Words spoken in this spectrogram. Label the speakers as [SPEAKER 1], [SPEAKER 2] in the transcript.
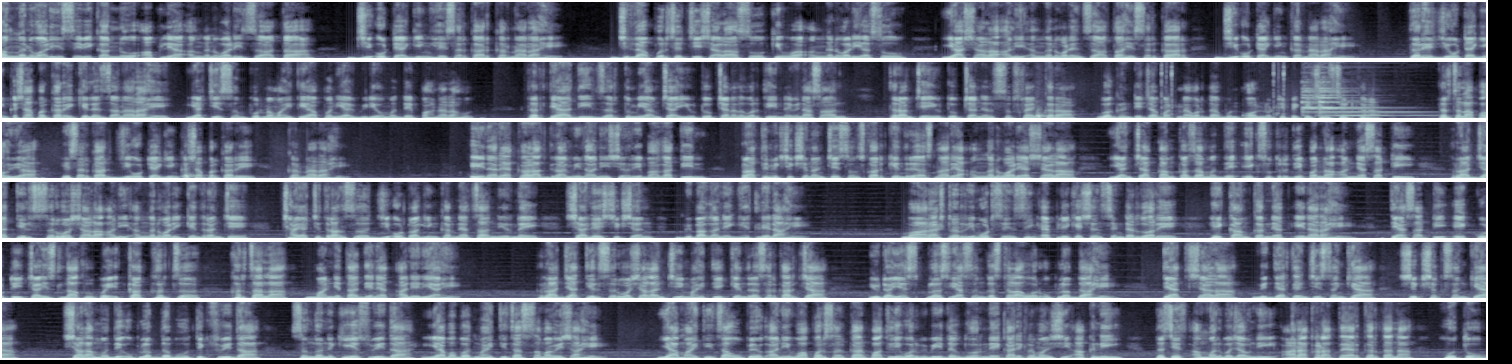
[SPEAKER 1] अंगणवाडी सेविकांनो आपल्या अंगणवाडीचं आता geo tagging हे सरकार करणार आहे. जिल्हा परिषदची शाळा असो किंवा अंगणवाडी असो या शाळा आणि अंगणवाड्यांचं आता हे सरकार जिओ टॅगिंग करणार आहे. तर हे जिओ टॅगिंग कशा प्रकारे केलं जाणार आहे याची संपूर्ण माहिती आपण या व्हिडिओमध्ये पाहणार आहोत. तर त्याआधी जर तुम्ही आमच्या यूट्यूब चॅनलवरती नवीन असाल तर आमचे यूट्यूब चॅनल सबस्क्राईब करा व घंटीच्या बटनावर दाबून ऑल नोटिफिकेशन सेट करा. तर चला पाहूया हे सरकार जिओ टॅगिंग कशा प्रकारे करणार आहे. येणाऱ्या काळात ग्रामीण आणि शहरी भागातील प्राथमिक शिक्षणांचे संस्कार केंद्रे असणाऱ्या अंगणवाड्या शाळा यांच्या कामकाजामध्ये एकसूत्रतेपणा आणण्यासाठी राज्यातील सर्व शाळा आणि अंगणवाडी केंद्रांचे छायाचित्रांसह जिओ टॅगिंग करण्याचा निर्णय शालेय शिक्षण विभागाने घेतलेला आहे. महाराष्ट्र रिमोट सेन्सिंग ॲप्लिकेशन सेंटरद्वारे हे काम करण्यात येणार आहे. त्यासाठी एक कोटी चाळीस लाख रुपये इतका खर्च खर्चाला मान्यता देण्यात आलेली आहे. राज्यातील सर्व शाळांची माहिती केंद्र सरकारच्या युडायस प्लस या संकेतस्थळावर उपलब्ध आहे. त्यात शाळा विद्यार्थ्यांची संख्या शिक्षक संख्या शाळांमध्ये उपलब्ध भौतिक सुविधा संगणकीय सुविधा याबाबत माहितीचा समावेश आहे. या माहितीचा उपयोग आणि वापर सरकार पातळीवर विविध धोरणे कार्यक्रमांशी आखणी तसेच अंमलबजावणी आराखडा तयार करताना होतो.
